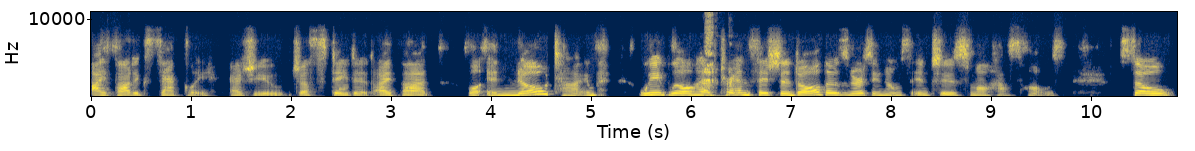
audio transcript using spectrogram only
I thought exactly as you just stated. I thought, well, in no time, we will have transitioned all those nursing homes into small house homes. So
